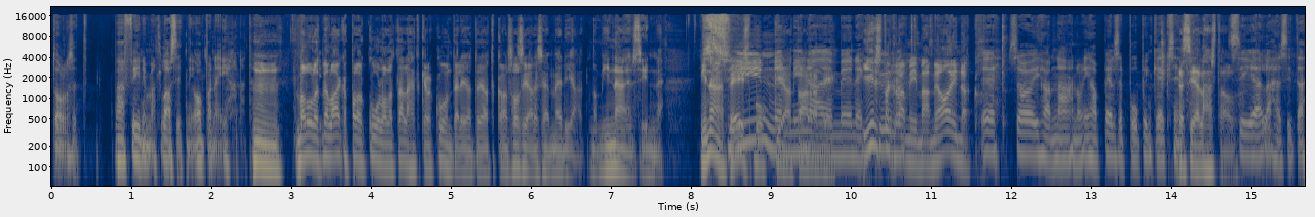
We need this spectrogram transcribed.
tollaset vähän fiinimmät lasit, niin onpa ne ihanat. Hmm. Mä luulen, että meillä on aika paljon kuulolla tällä hetkellä kuuntelijoita, jotka on sosiaaliseen mediaan. No minä en sinne. Minä en Sinne Facebookia minä tarvi. en mene, Instagramiin mä en mene ainakaan. Eh, se on ihan, näähän on ihan pelsepuupin keksin. Ja siellähän sitä on. Siellähän sitä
